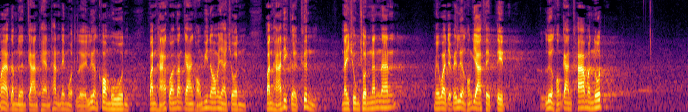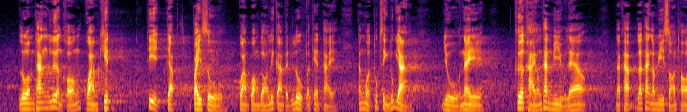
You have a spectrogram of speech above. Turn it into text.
มารถดำเนินการแทนท่านได้หมดเลย เรื่องข้อมูล ปัญหาความต้องการของพี่น้องประชาชน ปัญหาที่เกิดขึ้นในชุมชนนั้นๆ ไม่ว่าจะเป็นเรื่องของยาเสพติด เรื่องของการค้ามนุษย์ รวมทั้งเรื่องของความคิดที่จะไปสู่ความปองดองหรือการปฏิรูปประเทศไทย ทั้งหมดทุกสิ่งทุกอย่างอยู่ในเครือข่ายของท่านมีอยู่แล้วนะครับ และท่านก็มีสอทอ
